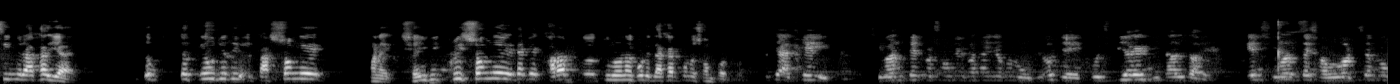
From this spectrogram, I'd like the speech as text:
সিম রাখা যায়। তো কেউ যদি তার সঙ্গে মানে সেই বিক্রির সঙ্গে এটাকে খারাপ তুলনা করে দেখার কোনো সম্পর্ক আজকে এই সীমান্তের প্রসঙ্গের কথাই যখন উঠল যে কোচবিহারের বিতাল দরে এর সীমান্তে সংঘর্ষ এবং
